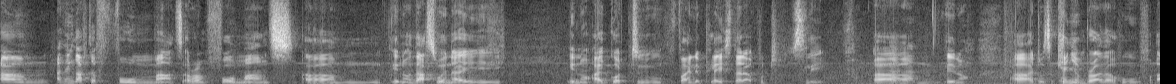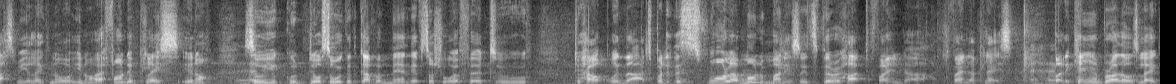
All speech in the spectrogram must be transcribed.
um, I think after four months, around four months, um, you know, that's when I, you know, I got to find a place that I could sleep. Um, You know, uh, it was a Kenyan brother who asked me like, no, you know, I found a place. You know, so you could also work with the government. They have social welfare to to help with that. But it's a small amount of money, so it's very hard to find uh, to find a place. Uh-huh. But the Kenyan brother was like,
